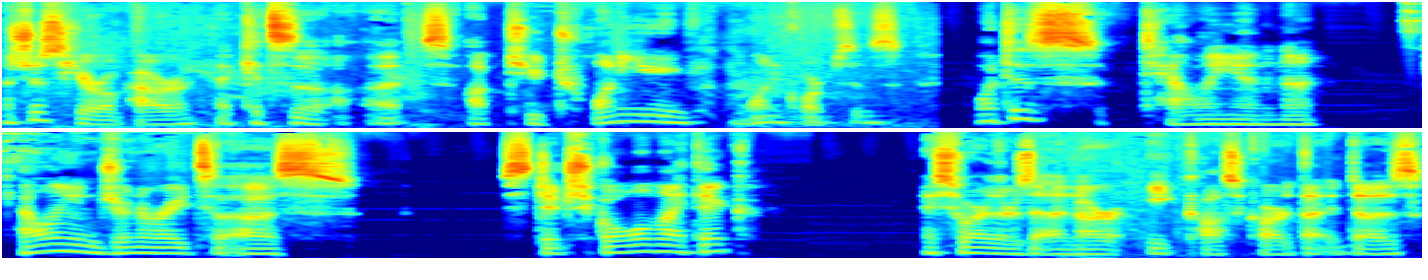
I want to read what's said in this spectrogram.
Let's just hero power. That gets us up to 21 corpses. What does Talion... Talion generates us Stitch Golem, I think. I swear there's another 8 cost card that it does.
